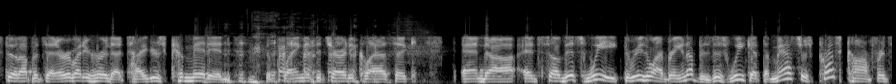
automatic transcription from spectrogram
stood up and said, "Everybody heard that Tiger's committed to playing at the Charity Classic," and uh, and so this week, the reason why I bring it up is this week at the Masters press conference.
